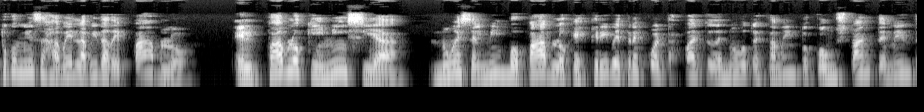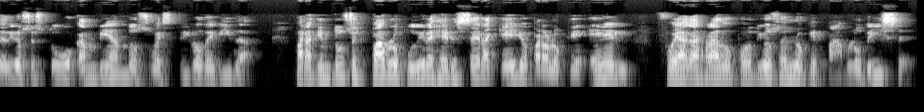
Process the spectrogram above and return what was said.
tú comienzas a ver la vida de Pablo, el Pablo que inicia no es el mismo Pablo que escribe tres cuartas partes del Nuevo Testamento. Constantemente Dios estuvo cambiando su estilo de vida para que entonces Pablo pudiera ejercer aquello para lo que él fue agarrado por Dios. Es lo que Pablo dice.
